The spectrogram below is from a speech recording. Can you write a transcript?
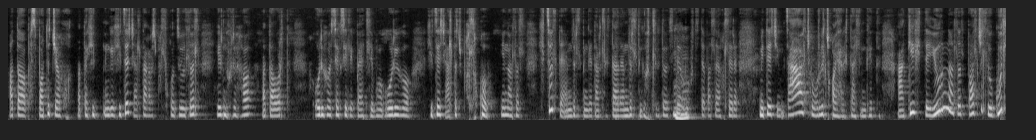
одоо бас бодож явах одоо ингээ хизээч алдаа гарч болохгүй зүйл бол ер нөхрийнхөө одоо урд өөрийнхөө сексилэг байдал юм уу өөрийгөө хизээч алдаж болохгүй. Энэ бол хэцүүлтэй амьдралд ингээд дарлагдаад амьдралд ингээд хөтлөгдөөд тэ өрөвдөлтөй болоо явахлаар мэдээж юм заавалчгүй үргэлж гоё харагтаал ингээд а гихтээ ер нь бол болж л үгүл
